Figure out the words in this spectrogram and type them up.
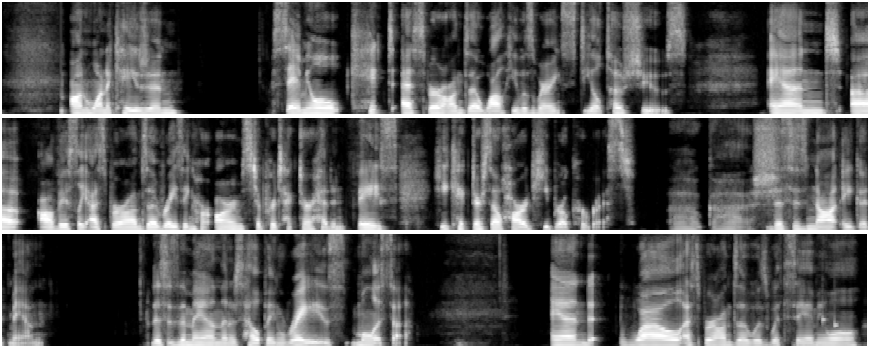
On one occasion, Samuel kicked Esperanza while he was wearing steel toe shoes. And uh, obviously, Esperanza raising her arms to protect her head and face, he kicked her so hard he broke her wrist. Oh gosh. This is not a good man. This is the man that is helping raise Melissa. And while Esperanza was with Samuel,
